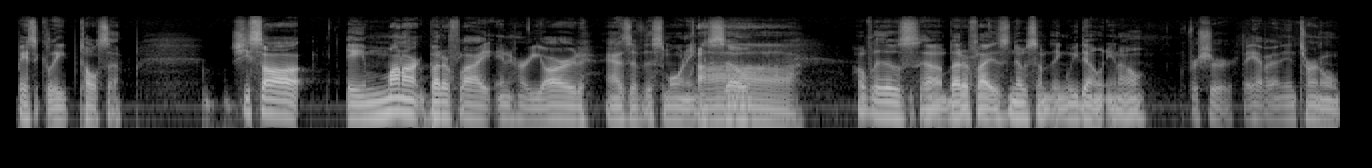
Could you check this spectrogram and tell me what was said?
basically Tulsa. She saw a monarch butterfly in her yard as of this morning. So Ah. hopefully those uh, butterflies know something we don't. You know, for sure they have an internal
